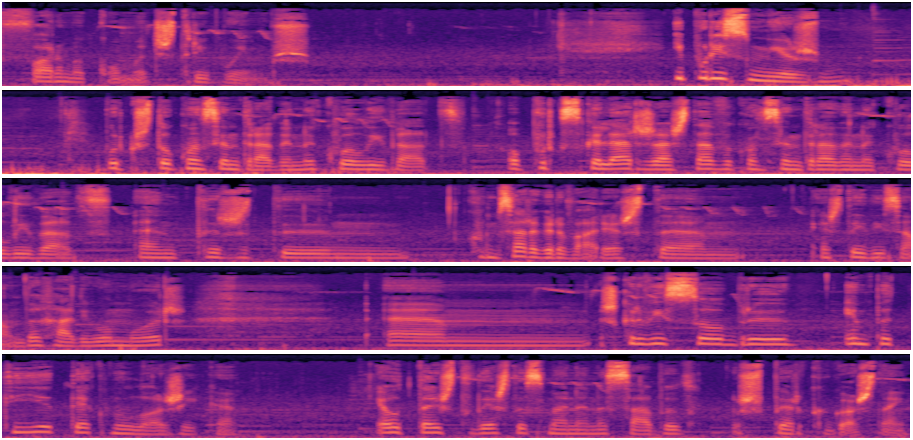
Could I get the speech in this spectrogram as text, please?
forma como a distribuímos. E por isso mesmo, porque estou concentrada na qualidade, ou porque se calhar já estava concentrada na qualidade antes de começar a gravar esta, esta edição da Rádio Amor, um, escrevi sobre empatia tecnológica. É o texto desta semana na sábado, espero que gostem.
